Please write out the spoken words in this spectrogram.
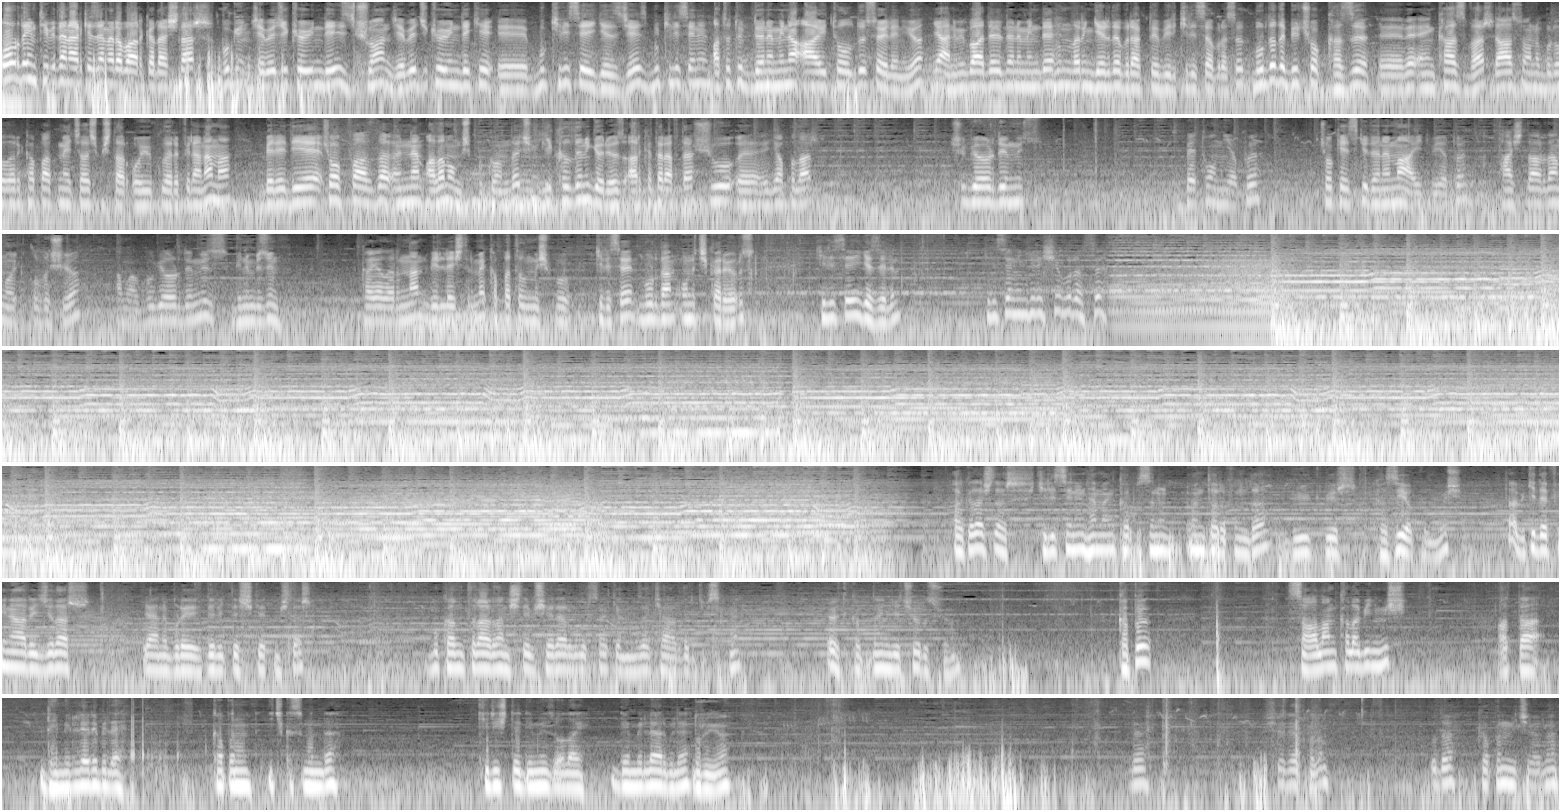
Oradayım TV'den herkese merhaba arkadaşlar. Bugün Cebeci Köyü'ndeyiz. Şu an Cebeci Köyü'ndeki e, bu kiliseyi gezeceğiz. Bu kilisenin Atatürk dönemine ait olduğu söyleniyor. Yani mübadele döneminde Rumların geride bıraktığı bir kilise burası. Burada da birçok kazı e, ve enkaz var. Daha sonra buraları kapatmaya çalışmışlar oyukları falan ama belediye çok fazla önlem alamamış bu konuda. Çünkü yıkıldığını görüyoruz arka tarafta. Şu e, yapılar, şu gördüğümüz beton yapı çok eski döneme ait bir yapı. Taşlardan oluşuyor. Ama bu gördüğümüz günümüzün kayalarından birleştirme kapatılmış bu kilise. Buradan onu çıkarıyoruz. Kiliseyi gezelim. Kilisenin girişi burası. Arkadaşlar kilisenin hemen kapısının ön tarafında büyük bir kazı yapılmış. Tabii ki define arayıcılar yani burayı delik deşik etmişler. Bu kalıntılardan işte bir şeyler bulursak yanımıza kârdır gibisine. Evet kapıdan geçiyoruz şu an. Kapı sağlam kalabilmiş. Hatta demirleri bile kapının iç kısmında kiriş dediğimiz olay demirler bile duruyor. Ve şöyle yapalım. Bu da kapının içeriden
